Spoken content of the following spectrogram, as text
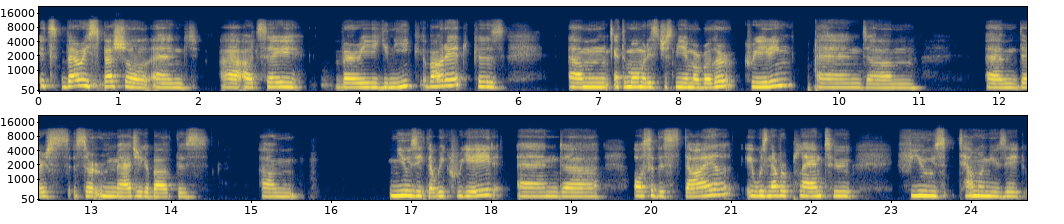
it's very special and uh, i would say very unique about it because um at the moment it's just me and my brother creating and um um there's a certain magic about this um music that we create and uh also the style it was never planned to fuse Tamil music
